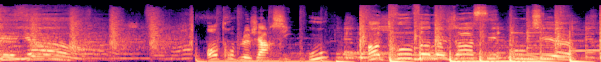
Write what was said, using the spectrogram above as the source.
dehors. On trouve le Jarsi ou On trouve le genre si où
